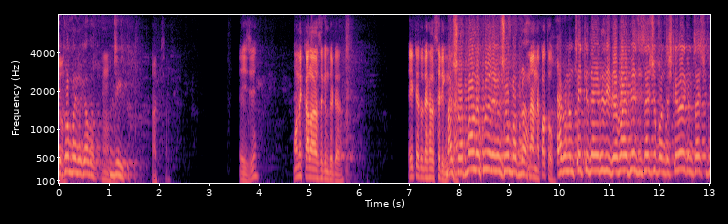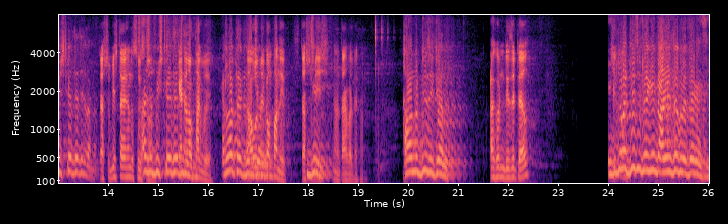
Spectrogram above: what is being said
এই কোম্পানির কাপড় জি। আচ্ছা। এই যে অনেক কালার আছে কিন্তু এটা। এইটা তো দেখা যাচ্ছে সেটিং ভাই সব মাল খুলে দেখেন সম্ভব না। না না কত? এখন আমি চারটে টাকা দিয়ে দিই। ভাই বেশি চারশো পঞ্চাশ টাকা কিন্তু চারশো বিশ টাকা দিয়ে দিলাম। চারশো বিশ টাকা কিন্তু সুইচ চারশো বিশ টাকা দিয়ে ক্যাটালগ থাকবে। ক্যাটালগ থাকবে উর্মি কোম্পানির। চারশো জি। বিশ হ্যাঁ তারপর দেখো আমার ডিজিটাল এখন ডিজিটাল এগুলো ডিজিটাল কিন্তু আগে যেগুলো দেখাইছি।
